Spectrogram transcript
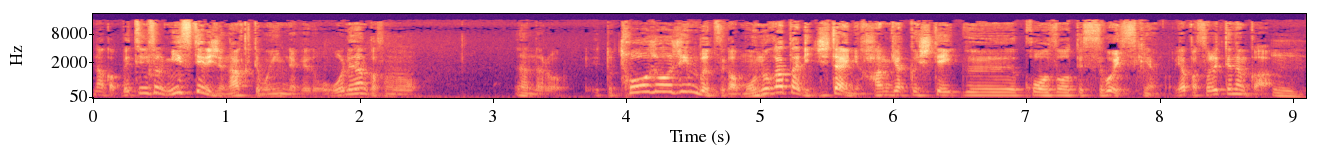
なんか別にそれミステリーじゃなくてもいいんだけど、俺なんかその、なんだろう、えっと、登場人物が物語自体に反逆していく構造ってすごい好きなの。やっぱそれってなんか、うん。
